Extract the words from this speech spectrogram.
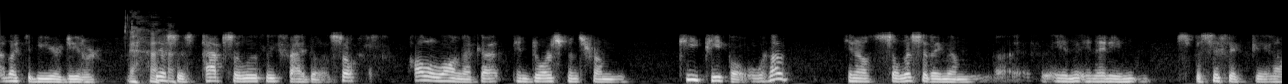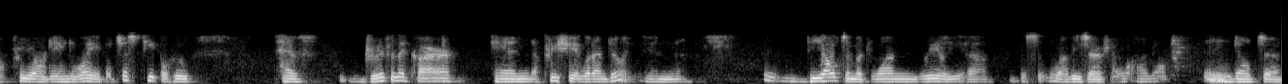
I'd like to be your dealer. this is absolutely fabulous. So all along I've got endorsements from key people without, you know, soliciting them uh, in in any specific, you know, preordained way, but just people who have driven the car and appreciate what I'm doing. And the ultimate one, really, uh, this, well, these are I don't, don't uh,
